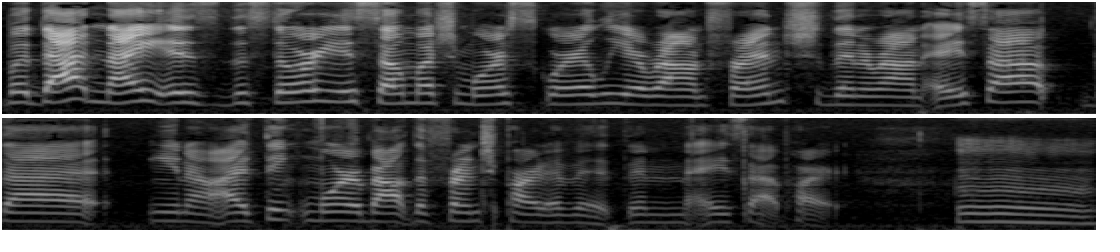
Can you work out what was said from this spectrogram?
But that night is the story is so much more squarely around French than around ASAP that, you know, I think more about the French part of it than the ASAP part. mm,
